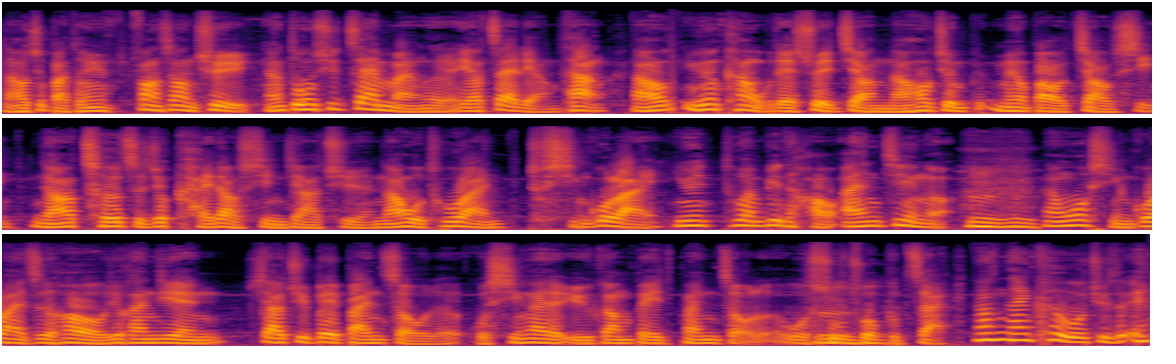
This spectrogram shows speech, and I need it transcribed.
然后就把东西放上去，然后东西载满了要载两趟，然后因为看我在睡觉，然后就没有把我叫醒，然后车子就开到新家去了。然后我突然醒过来，因为突然变得好安静哦。嗯嗯。然后我醒过来之后，我就看见家具被搬走了，我心爱的鱼缸被搬走了，我书桌不在。那那一刻，我觉得，哎，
